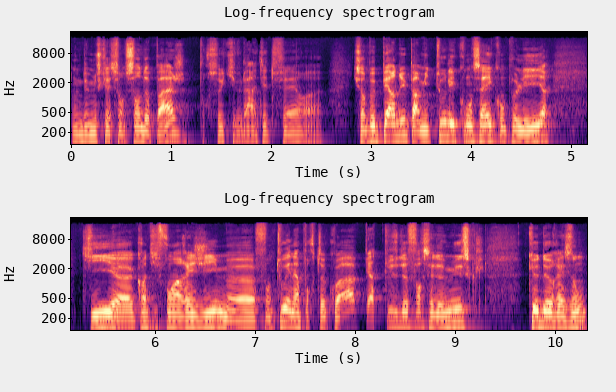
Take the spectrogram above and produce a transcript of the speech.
de musculation sans dopage, pour ceux qui veulent arrêter de faire, euh, qui sont un peu perdus parmi tous les conseils qu'on peut lire, qui euh, quand ils font un régime euh, font tout et n'importe quoi, perdent plus de force et de muscles que de raison.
